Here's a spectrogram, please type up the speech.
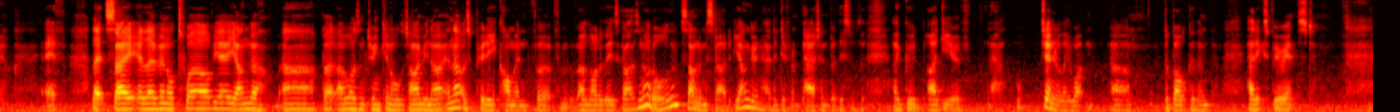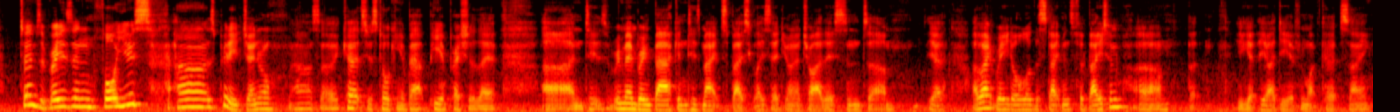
F let's say 11 or 12, yeah, younger. Uh, but I wasn't drinking all the time, you know, and that was pretty common for, for, a lot of these guys. Not all of them, some of them started younger and had a different pattern, but this was a, a good idea of generally what uh, the bulk of them had experienced. In terms of reason for use, uh, it's pretty general. Uh, so Kurt's just talking about peer pressure there. Uh, and he's remembering back, and his mates basically said, "You want to try this?" And um, yeah, I won't read all of the statements verbatim, um, but you get the idea from what Kurt's saying.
